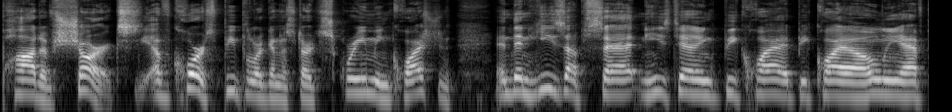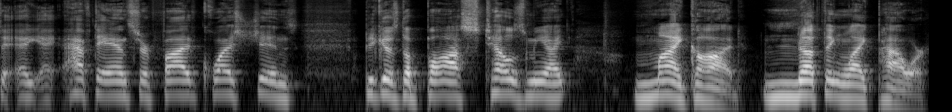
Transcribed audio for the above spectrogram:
pot of sharks. Of course, people are going to start screaming questions, and then he's upset and he's telling, "Be quiet, be quiet. I only have to I have to answer five questions because the boss tells me I." My God, nothing like power.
